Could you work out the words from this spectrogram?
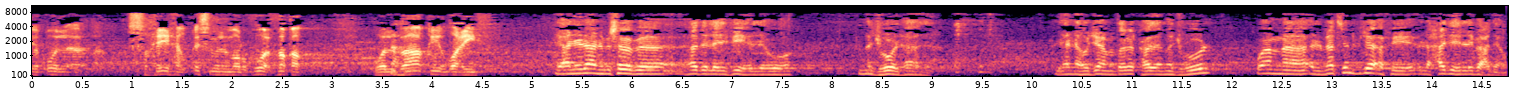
يقول صحيح القسم المرفوع فقط والباقي نعم. ضعيف. يعني الآن بسبب هذا الذي فيه اللي هو المجهول هذا لأنه جاء من طريق هذا المجهول وأما المتن جاء في الحديث اللي بعده.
